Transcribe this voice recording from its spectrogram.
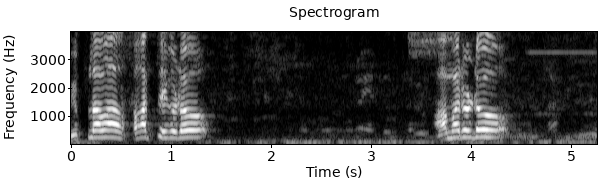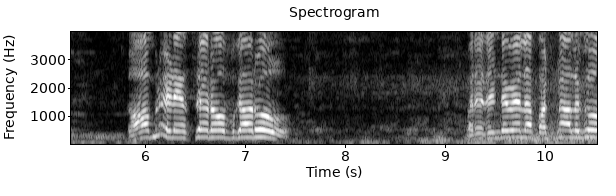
విప్లవ సాత్వికుడు అమరుడు కామ్రేడ్ ఎస్ఏ రౌఫ్ గారు. మరి రెండు వేల పద్నాలుగు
